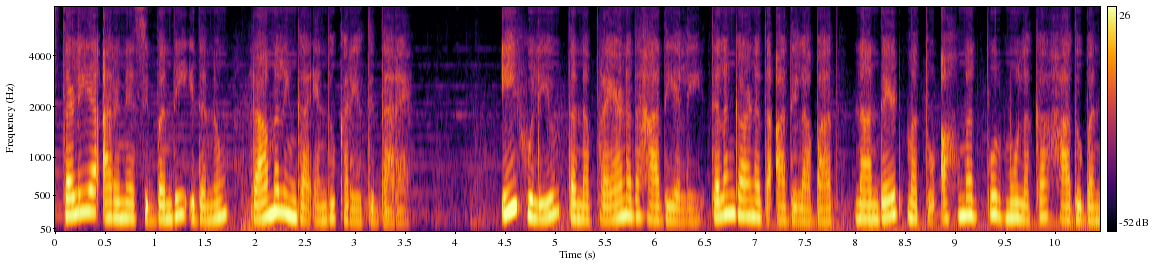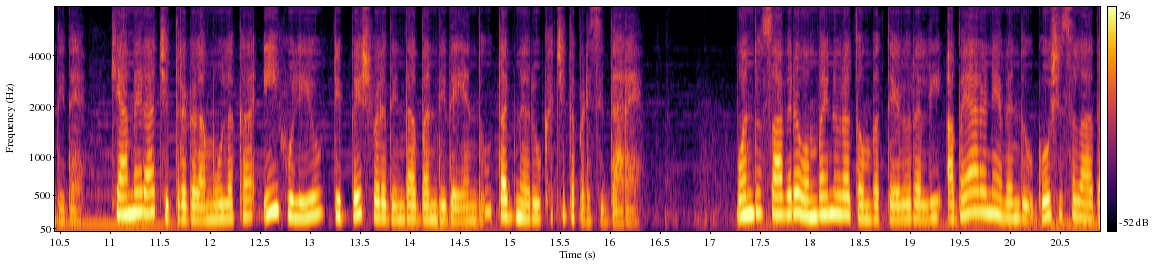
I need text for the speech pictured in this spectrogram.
ಸ್ಥಳೀಯ ಅರಣ್ಯ ಸಿಬ್ಬಂದಿ ಇದನ್ನು ರಾಮಲಿಂಗ ಎಂದು ಕರೆಯುತ್ತಿದ್ದಾರೆ. ಈ ಹುಲಿಯು ತನ್ನ ಪ್ರಯಾಣದ ಹಾದಿಯಲ್ಲಿ ತೆಲಂಗಾಣದ ಆದಿಲಾಬಾದ್, ನಾಂದೇಡ್ ಮತ್ತು ಅಹಮದ್ಪುರ್ ಮೂಲಕ ಹಾದು ಬಂದಿದೆ. ಕ್ಯಾಮೆರಾ ಚಿತ್ರಗಳ ಮೂಲಕ ಈ ಹುಲಿಯು ಟಿಪ್ಪೇಶ್ವರದಿಂದ ಬಂದಿದೆ ಎಂದು ತಜ್ಞರು ಖಚಿತಪಡಿಸಿದ್ದಾರೆ. ಒಂದು ಸಾವಿರ ಒಂಬೈನೂರ ತೊಂಬತ್ತೇಳರಲ್ಲಿ ಅಭಯಾರಣ್ಯವೆಂದು ಘೋಷಿಸಲಾದ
